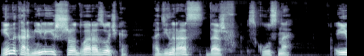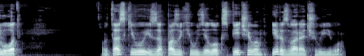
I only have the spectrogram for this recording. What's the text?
и накормили еще два разочка, один раз даже вкусно». И вот. Вытаскиваю из-за пазухи узелок с печевом и разворачиваю его.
